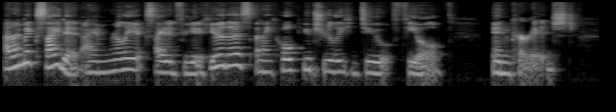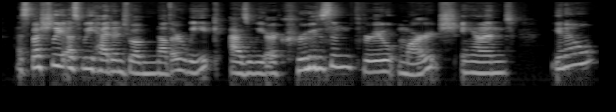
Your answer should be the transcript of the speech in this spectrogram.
And I'm excited. I'm really excited for you to hear this. And I hope you truly do feel encouraged, especially as we head into another week as we are cruising through March. And, you know,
